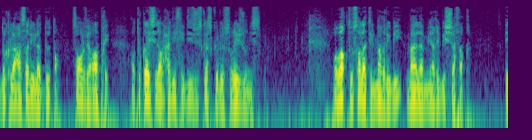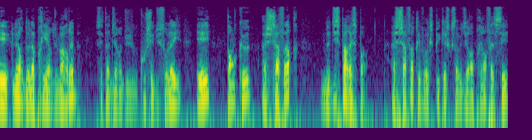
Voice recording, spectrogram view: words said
Donc le il a deux temps. Ça on le verra après. En tout cas ici dans le hadith ils disent jusqu'à ce que le soleil jaunisse. Et l'heure de la prière du Maghreb, c'est-à-dire du coucher du soleil, est tant que Ash-Shafaq ne disparaisse pas. Ash-Shafaq, il vous expliquer ce que ça veut dire après. En fait, c'est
